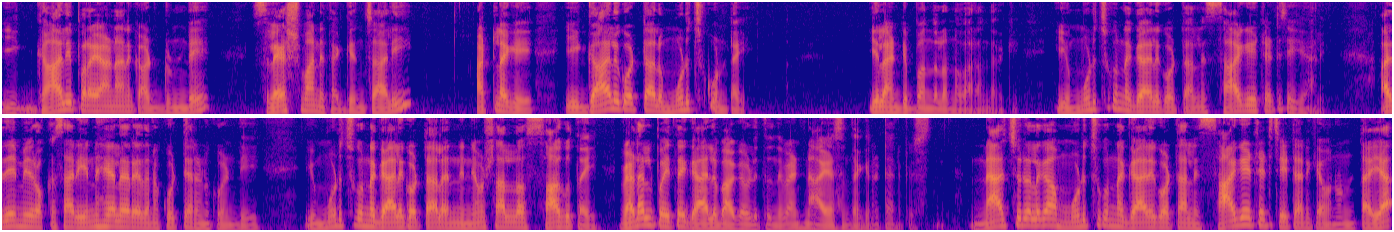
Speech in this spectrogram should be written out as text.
ఈ గాలి ప్రయాణానికి అడ్డుండే శ్లేష్మాన్ని తగ్గించాలి. అట్లాగే ఈ గాలి గొట్టాలు ముడుచుకుంటాయి. ఇలాంటి ఇబ్బందులు ఉన్న వారందరికీ. ఈ ముడుచుకున్న గాలి గొట్టాలని సాగేటట్టు చేయాలి. అదే మీరు ఒక్కసారి ఇన్హేలర్ ఏదైనా కొట్టారనుకోండి ఈ ముడుచుకున్న గాలి గొట్టాలన్నీ నిమిషాల్లో సాగుతాయి. వెడల్పు అయితే గాలి బాగా వెళుతుంది వెంటనే ఆయాసం తగ్గినట్టు అనిపిస్తుంది. న్యాచురల్గా ముడుచుకున్న గాలి గొట్టాలని సాగేటట్టు చేయడానికి ఏమైనా ఉంటాయా?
